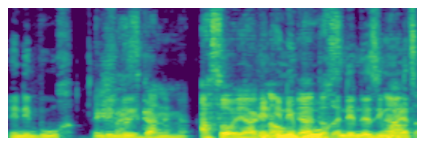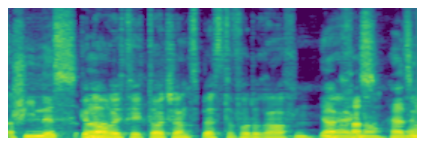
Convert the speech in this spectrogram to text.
In dem Buch. In Ich dem weiß du, gar nicht mehr. Ach so, ja, in, genau. in dem ja, Buch, das- in dem der Simon ja, jetzt erschienen ist. Genau, äh, richtig. Deutschlands beste Fotografen. Ja, krass. genau. Herzlichen Ja.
